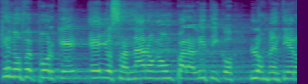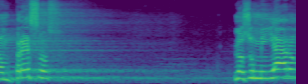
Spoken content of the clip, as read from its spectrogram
Que no fue porque ellos sanaron a un paralítico, los metieron presos, los humillaron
